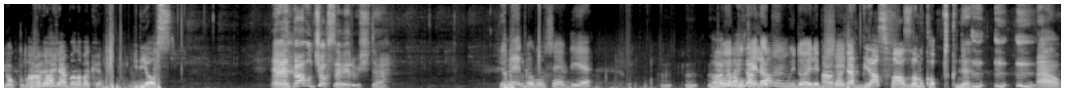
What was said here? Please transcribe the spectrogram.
Yok bunu Arkadaşlar bana bakın. Gidiyoruz. Evet ben bunu çok severim işte. Evet onun sevdiği. Bu, bu Arkadaşlar, kelamun muydu öyle bir Arkadaşlar şeydi. biraz fazla mı koptuk ne? Au.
